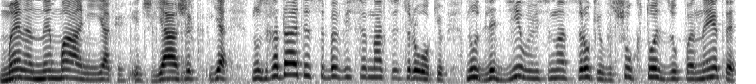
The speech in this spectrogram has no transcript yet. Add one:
В мене нема ніяких інших. Я же, я, ну згадайте себе 18 років. Ну для діви 18 років, що хтось зупинити,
